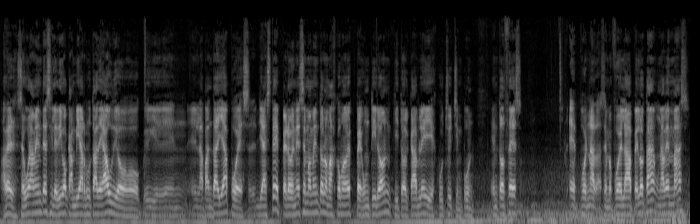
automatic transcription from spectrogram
A ver, seguramente si le digo cambiar ruta de audio en, la pantalla, pues ya esté, pero en ese momento lo más cómodo es pego un tirón, quito el cable y escucho y chimpún. Entonces, eh, pues nada, se me fue la pelota una vez más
